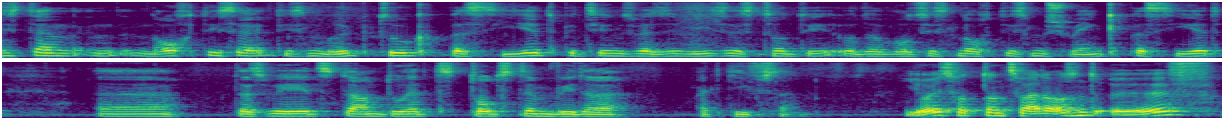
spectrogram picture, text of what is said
ist dann nach dieser, diesem Rückzug passiert, beziehungsweise wie ist es oder was ist nach diesem Schwenk passiert, äh, dass wir jetzt dann dort trotzdem wieder aktiv sind? Ja, es hat dann 2011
